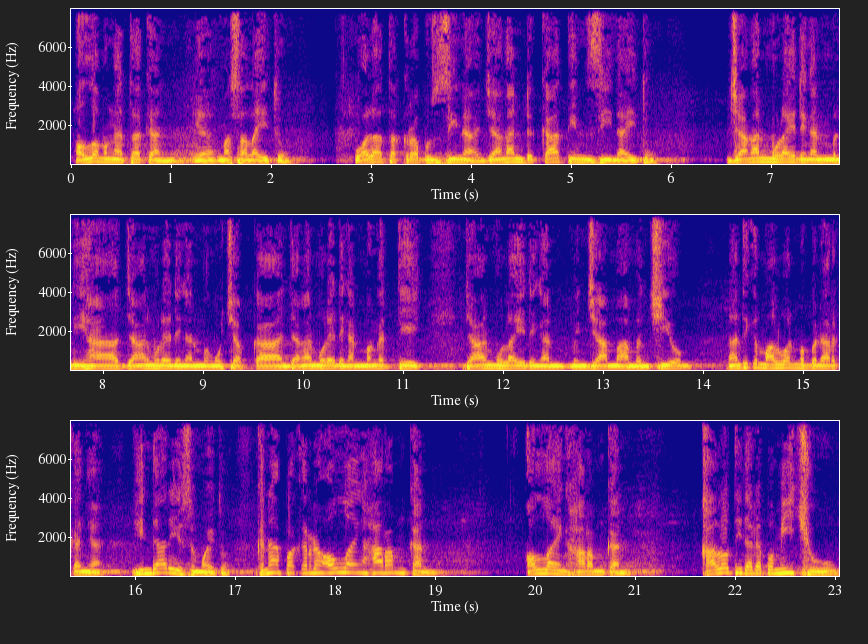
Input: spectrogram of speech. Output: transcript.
Allah mengatakan ya masalah itu. Wala taqrabuz zina, jangan dekatin zina itu. Jangan mulai dengan melihat, jangan mulai dengan mengucapkan, jangan mulai dengan mengetik, jangan mulai dengan menjama, mencium. Nanti kemaluan membenarkannya. Hindari semua itu. Kenapa? Karena Allah yang haramkan. Allah yang haramkan. Kalau tidak ada pemicu,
